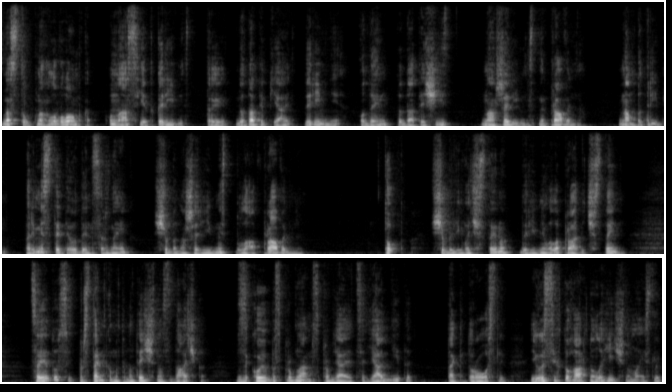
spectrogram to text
Наступна головоломка. У нас є така рівність. 3 додати 5 дорівнює 1 додати 6. Наша рівність неправильна. Нам потрібно перемістити один сирник, щоб наша рівність була правильною. Тобто, щоб ліва частина дорівнювала правій частині. Це є досить простенька математична задачка, з якою без проблем справляються як діти, так і дорослі. І усі, хто гарно логічно мислить,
